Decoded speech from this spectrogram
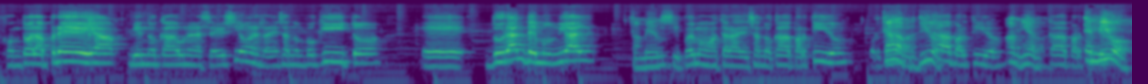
con toda la previa, viendo cada una de las selecciones, analizando un poquito. Eh, durante el mundial, También. si podemos vamos a estar analizando cada partido. ¿Por qué ¿Cada no? partido? Cada partido. Ah, mierda. Cada partido. ¿En vivo?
